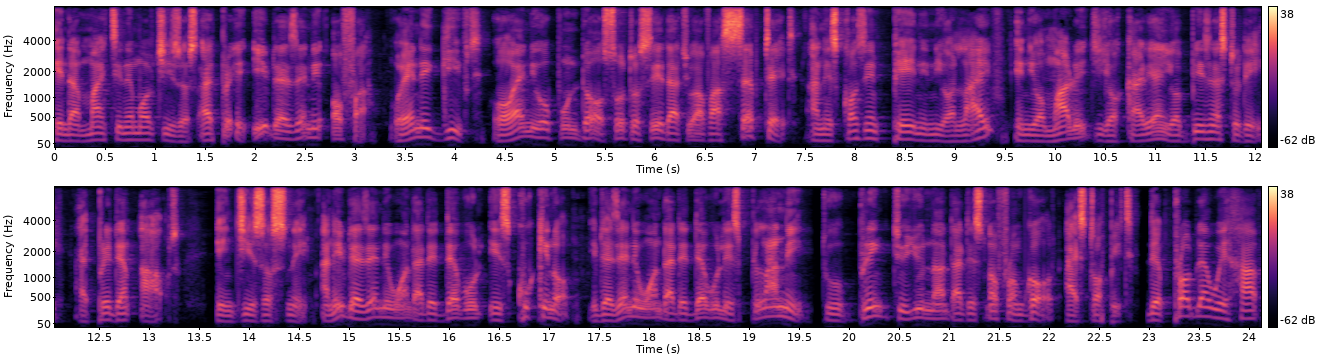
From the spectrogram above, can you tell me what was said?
In the mighty name of Jesus, I pray if there's any offer or any gift or any open door, so to say, that you have accepted and is causing pain in your life, in your marriage, your career, your business today, I pray them out in Jesus' name. And if there's anyone that the devil is cooking up, if there's anyone that the devil is planning to bring to you now that is not from God, I stop it. The problem we have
